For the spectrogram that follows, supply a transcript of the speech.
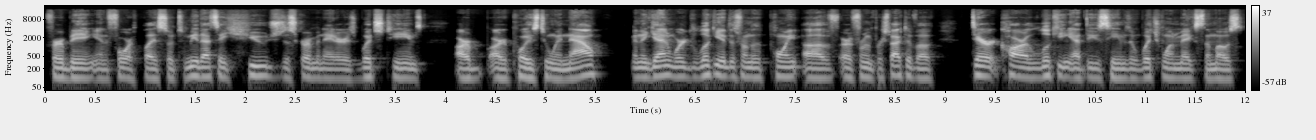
for being in fourth place. So to me, that's a huge discriminator is which teams are are poised to win now. And again, we're looking at this from the point of or from the perspective of Derek Carr looking at these teams and which one makes the most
